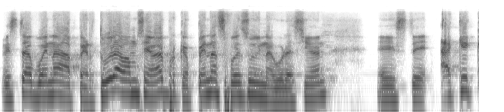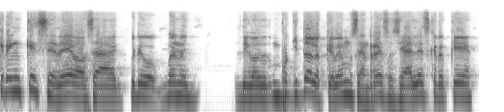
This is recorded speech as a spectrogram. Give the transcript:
esta buena apertura, vamos a llamar, porque apenas fue su inauguración. Este, ¿a qué creen que se deba? O sea, bueno, digo, un poquito de lo que vemos en redes sociales, creo que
